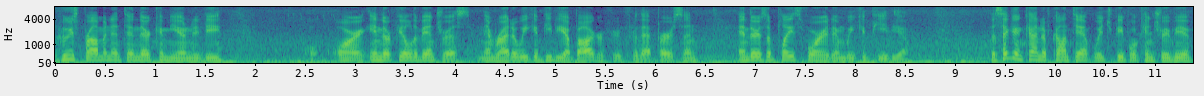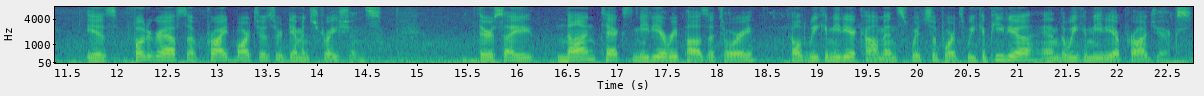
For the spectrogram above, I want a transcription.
who's prominent in their community or in their field of interest and write a Wikipedia biography for that person. And there's a place for it in Wikipedia. The second kind of content which people contribute is photographs of pride marches or demonstrations. There's a non-text media repository called Wikimedia Commons, which supports Wikipedia and the Wikimedia projects.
